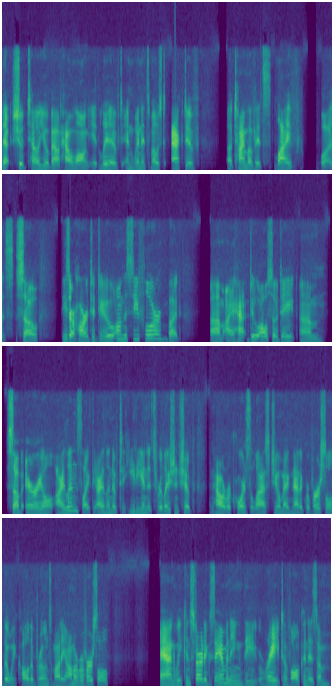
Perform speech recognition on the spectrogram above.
that should tell you about how long it lived and when its most active uh, time of its life was. So these are hard to do on the seafloor, but um, I do also date um, subaerial islands like the island of Tahiti and its relationship and how it records the last geomagnetic reversal that we call the Brunhes-Matuyama reversal. And we can start examining the rate of volcanism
